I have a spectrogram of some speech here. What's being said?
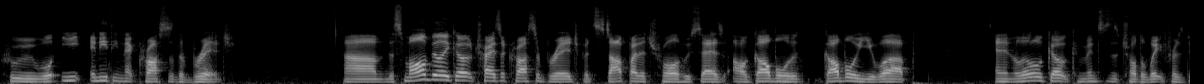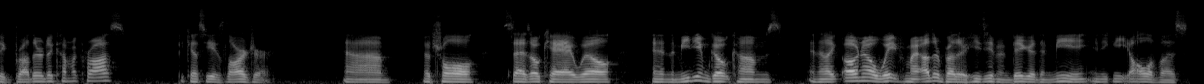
who will eat anything that crosses the bridge. Um, the small billy goat tries to cross a bridge, but stopped by the troll, who says, "I'll gobble gobble you up." And then the little goat convinces the troll to wait for his big brother to come across, because he is larger. Um, the troll says, "Okay, I will." And then the medium goat comes, and they're like, "Oh no, wait for my other brother. He's even bigger than me, and he can eat all of us."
